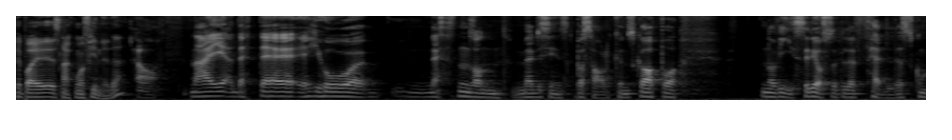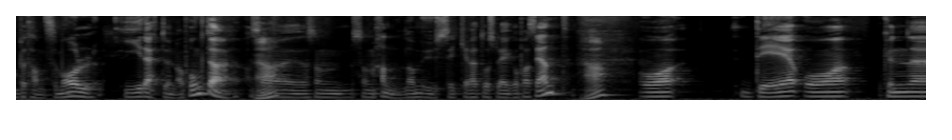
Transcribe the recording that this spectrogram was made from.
Det er bare snakk om å finne det? Ja. Nei, dette er jo nesten sånn medisinsk basalkunnskap. Og nå viser de også til et felles kompetansemål i dette underpunktet, altså, som, som handler om usikkerhet hos lege og pasient. Ja. Og det å kunne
